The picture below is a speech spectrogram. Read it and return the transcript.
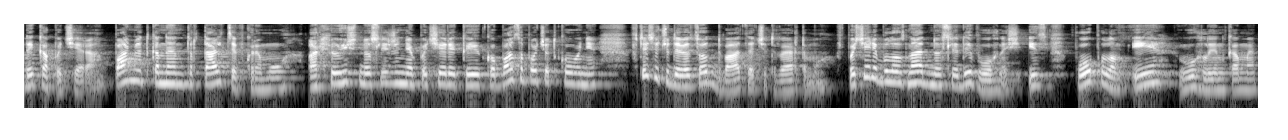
Дика печера. Пам'ятка неандертальців в Криму. Археологічне дослідження печери Київ-Коба започатковані в 1924-му. В печері було знайдено сліди вогнищ із попелом і вуглинками,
